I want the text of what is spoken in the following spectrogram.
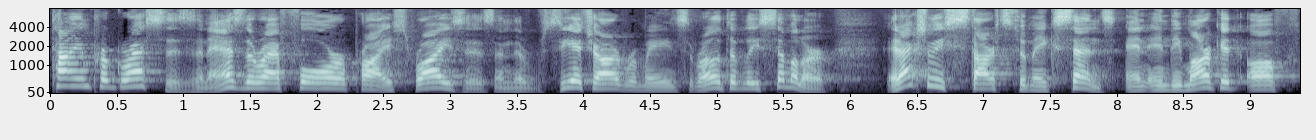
time progresses and as the RAV4 price rises and the CHR remains relatively similar, it actually starts to make sense. And in the market of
